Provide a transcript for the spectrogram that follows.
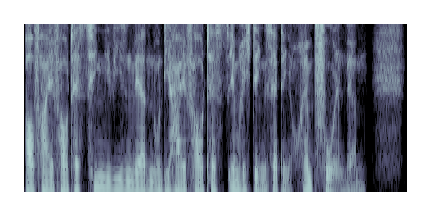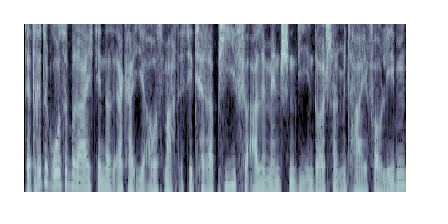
auf HIV-Tests hingewiesen werden und die HIV-Tests im richtigen Setting auch empfohlen werden. Der dritte große Bereich, den das RKI ausmacht, ist die Therapie für alle Menschen, die in Deutschland mit HIV leben.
